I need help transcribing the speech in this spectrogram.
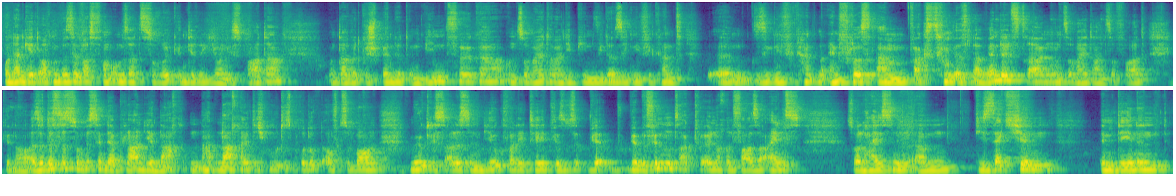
Und dann geht auch ein bisschen was vom Umsatz zurück in die Region Isparta und da wird gespendet in Bienenvölker und so weiter, weil die Bienen wieder signifikant, äh, signifikanten Einfluss am Wachstum des Lavendels tragen und so weiter und so fort. Genau. Also das ist so ein bisschen der Plan, hier nach, nachhaltig gutes Produkt aufzubauen, möglichst alles in Bioqualität. Wir, wir, wir befinden uns aktuell noch in Phase 1, soll heißen, ähm, die Säckchen, in denen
